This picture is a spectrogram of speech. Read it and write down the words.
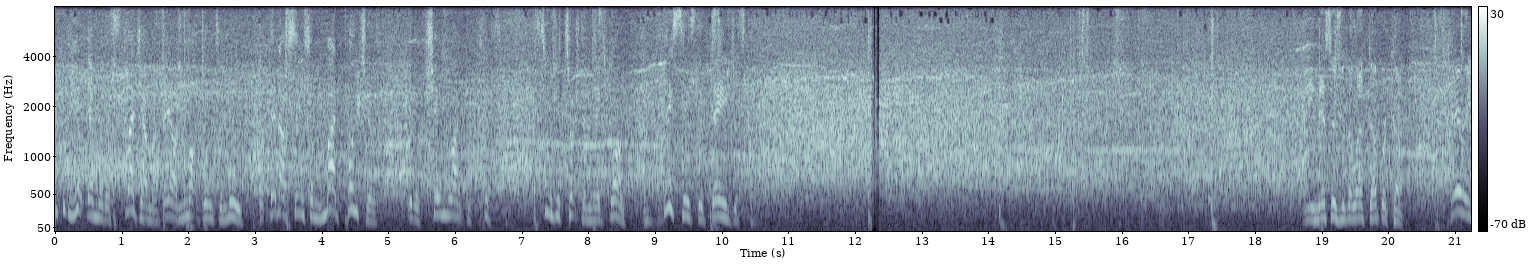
You could hit them with a sledgehammer, they are not going to move. But then I've seen some mad punchers with a chin like a crisp. As soon as you touch them, they're gone. And this is the danger spot. He misses with the left uppercut. Very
